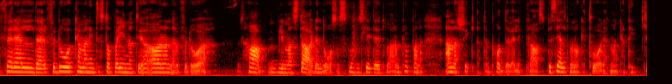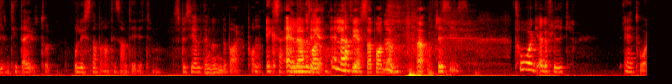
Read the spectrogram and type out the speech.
förälder för då kan man inte stoppa in något i öronen för då har, blir man störd ändå så man får slita ut med öronpropparna. Annars tycker jag att en podd är väldigt bra. Speciellt när man åker tåg att man kan titta, ut och, och lyssna på någonting samtidigt. Speciellt en underbar podd. Exakt. Eller, en att, underbar- re- eller att resa-podden. Ja. Precis. Tåg eller flyg? Eh, tåg.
